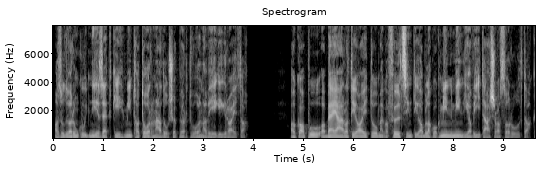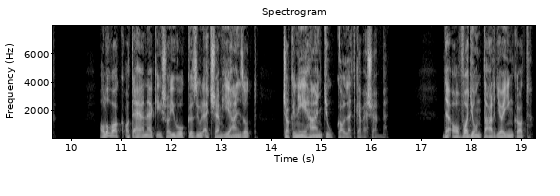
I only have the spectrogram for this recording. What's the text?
Az udvarunk úgy nézett ki, mintha tornádó söpört volna végig rajta. A kapu, a bejárati ajtó meg a földszinti ablakok mind-mind javításra szorultak. A lovak, a tehenek és a juhok közül egy sem hiányzott, csak néhány tyúkkal lett kevesebb. De a vagyontárgyainkat,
